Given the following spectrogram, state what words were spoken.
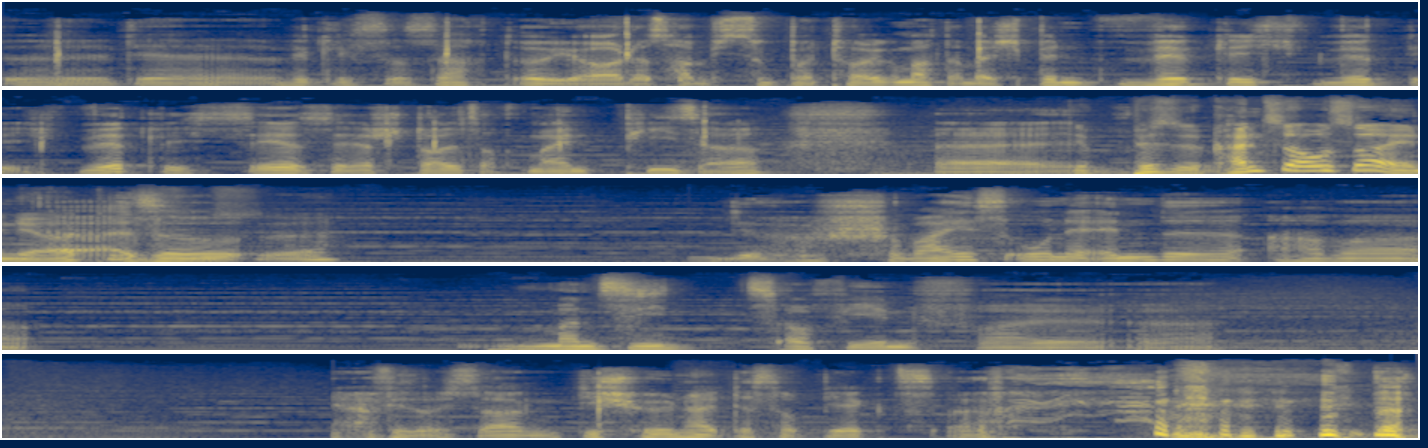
äh, der wirklich so sagt, oh ja, das habe ich super toll gemacht, aber ich bin wirklich, wirklich, wirklich sehr, sehr stolz auf meinen Pizza. Äh, ja, kannst du auch sein, ja. Also. Ist, äh, Schweiß ohne Ende, aber man sieht auf jeden Fall, äh, ja, wie soll ich sagen, die Schönheit des Objekts. Das,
